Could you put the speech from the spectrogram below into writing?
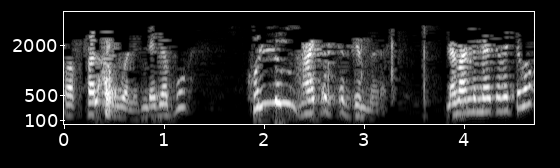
ሶፈል አወል እንደገቡ ሁሉም ማጨብጨብ ጀመረ። ለማንም ያጨበጭበው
